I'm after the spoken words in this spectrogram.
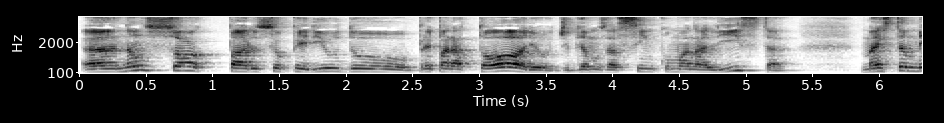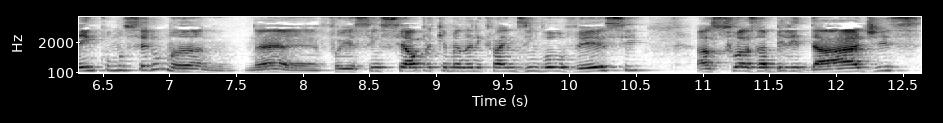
Uh, não só para o seu período preparatório, digamos assim, como analista, mas também como ser humano. Né? Foi essencial para que Melanie Klein desenvolvesse as suas habilidades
